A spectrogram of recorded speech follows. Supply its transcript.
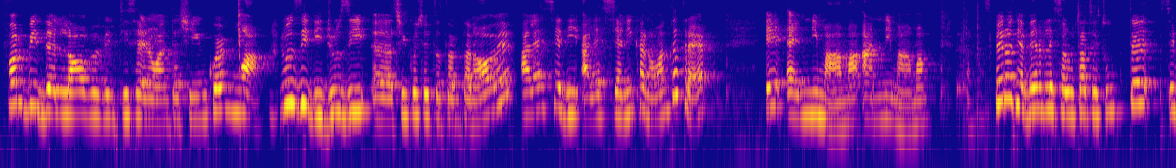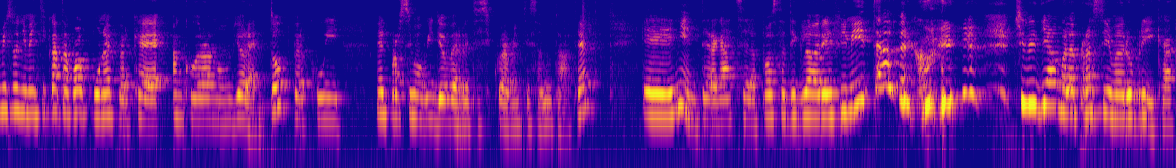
Forbidden Love 2695, Mua! Giusy di Giusy uh, 589, Alessia di Alessia Nica 93 e Annie Mama, Annie Mama. Spero di averle salutate tutte, se mi sono dimenticata qualcuna è perché ancora non vi ho letto, per cui nel prossimo video verrete sicuramente salutate. E niente ragazzi, la posta di Gloria è finita, per cui ci vediamo alla prossima rubrica.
